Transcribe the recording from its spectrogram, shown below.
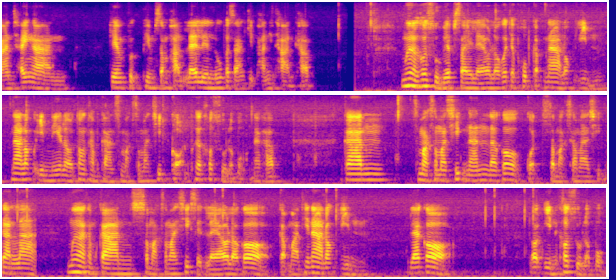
การใช้งานเกมฝึกพิมพ์สัมผัส และเรียนรู้ภาษาอังกฤษผ่านนิทานครับ เมื่อเข้าสู่เว็บไซต์แล้วเราก็จะพบกับหน้าล็อกอิน หน้าล็อกอินนี้เราต้องทำการสมัครสมาชิกก่อนเพื่อเข้าสู่ระบบนะครับ การสมัครสมาชิกนั้นเราก็กดสมัครสมาชิกด้านล่าง เมื่อทำการสมัครสมาชิกเสร็จแล้ว เราก็กลับมาที่หน้าล็อกอิน แล้วก็ ล็อกอินเข้าสู่ระบบ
